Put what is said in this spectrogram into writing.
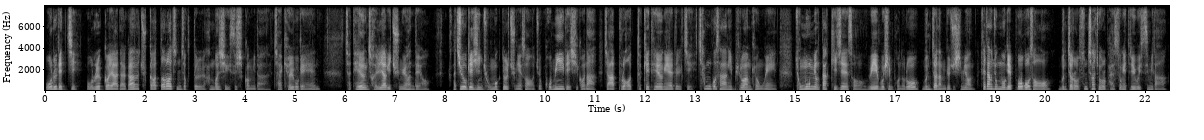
오르겠지, 오를 거야 하다가 주가가 떨어진 적들 한 번씩 있으실 겁니다. 자, 결국엔 자, 대응 전략이 중요한데요. 가지고 계신 종목들 중에서 좀 고민이 되시거나 자, 앞으로 어떻게 대응해야 될지 참고 사항이 필요한 경우에 종목명 딱 기재해서 위에 보신 번호로 문자 남겨주시면 해당 종목의 보고서 문자로 순차적으로 발송해 드리고 있습니다.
